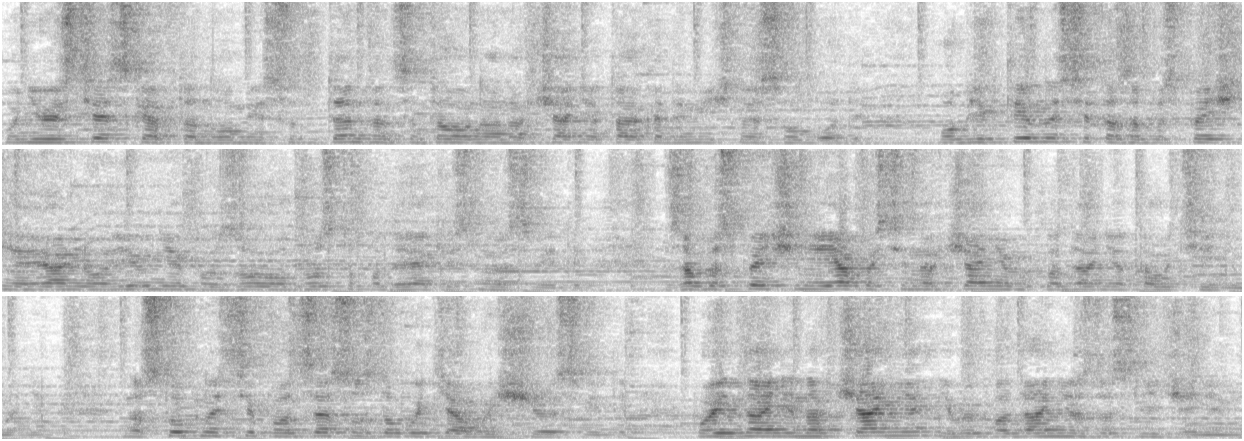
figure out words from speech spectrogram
університетської автономії, студентно-центрованого навчання та академічної свободи, об'єктивності та забезпечення реального рівня і прозорого доступу до якісної освіти, забезпечення якості навчання, викладання та оцінювання, наступності процесу здобуття вищої освіти, поєднання навчання і викладання з дослідженнями,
